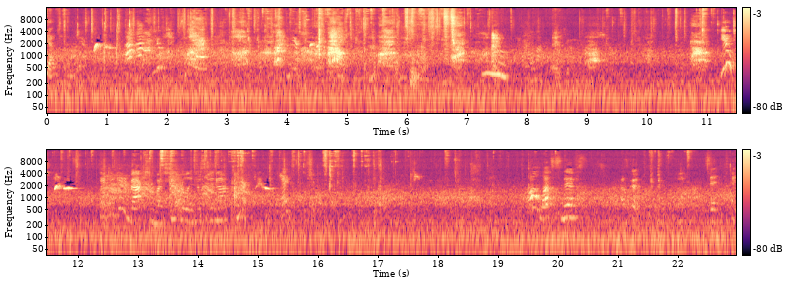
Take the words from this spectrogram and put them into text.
Yeah. You. Hey, don't get him back too much. He's really interested in that. Hey. Oh, lots of sniffs. That's good. Sit. Hey.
